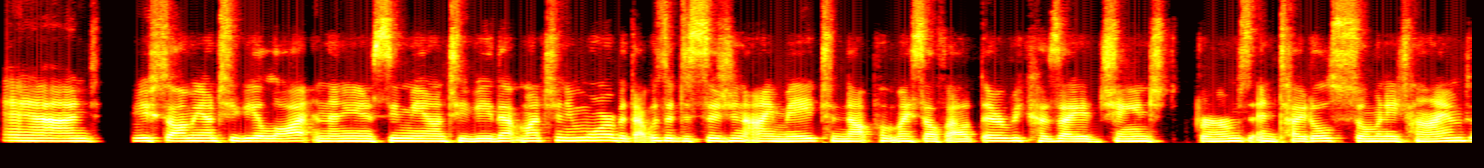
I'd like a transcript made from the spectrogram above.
And you saw me on TV a lot and then you didn't see me on TV that much anymore. But that was a decision I made to not put myself out there because I had changed firms and titles so many times.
